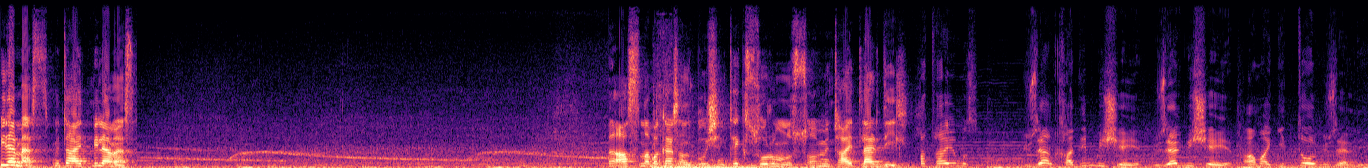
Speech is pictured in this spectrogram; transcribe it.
Bilemez, müteahhit bilemez. Aslına bakarsanız bu işin tek sorumlusu müteahhitler değil. Hatay'ımız güzel, kadim bir şehir, güzel bir şehir ama gitti o güzelliği.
